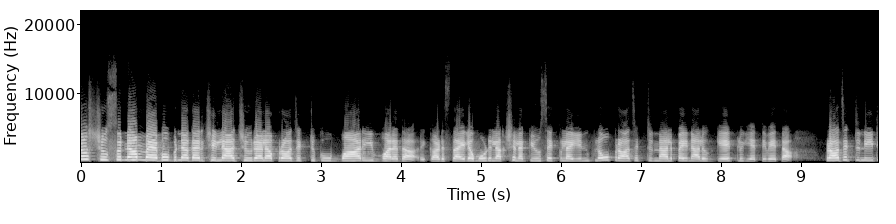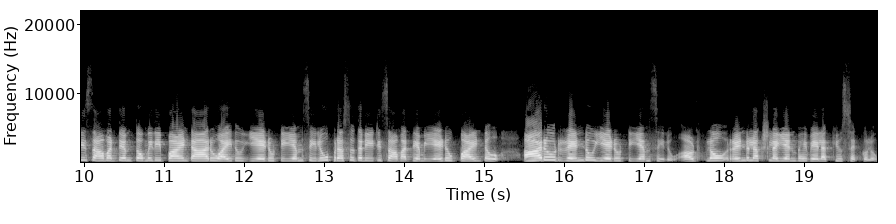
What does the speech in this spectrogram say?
న్యూస్ చూస్తున్నాం. మహబూబ్ నగర్ జిల్లా చూరాల ప్రాజెక్టుకు భారీ వరద. రికార్డు స్థాయిలో మూడు లక్షల క్యూసెక్కుల ఇన్ఫ్లో ప్రాజెక్టు నలభై నాలుగు గేట్లు ఎత్తివేత. ప్రాజెక్టు నీటి సామర్థ్యం తొమ్మిది పాయింట్ ఆరు ఐదు ఏడు టీఎంసీలు ప్రస్తుత నీటి సామర్థ్యం ఏడు పాయింట్ ఆరు రెండు ఏడు టీఎంసీలు. అవుట్ఫ్లో రెండు లక్షల ఎనభై వేల క్యూసెక్కులు.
